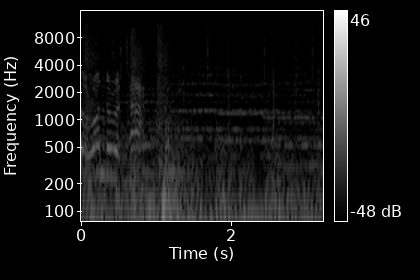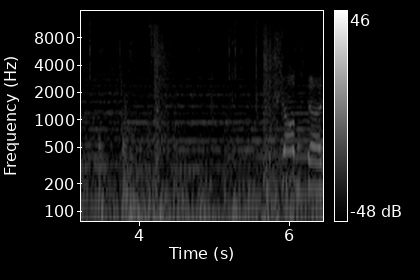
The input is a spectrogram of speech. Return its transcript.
Are under attack. Job's done.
